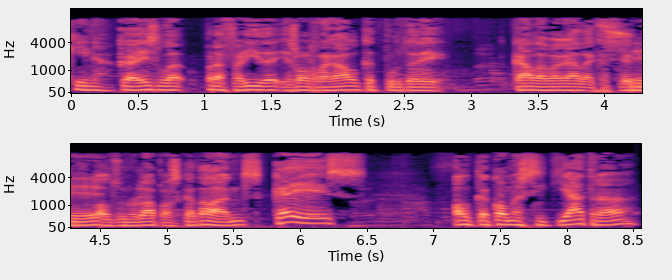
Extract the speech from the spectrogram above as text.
Quina? que és la preferida, és el regal que et portaré cada vegada que fem Sí. els honorables catalans, que és el que com a psiquiatre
